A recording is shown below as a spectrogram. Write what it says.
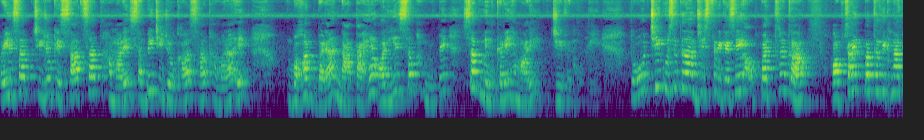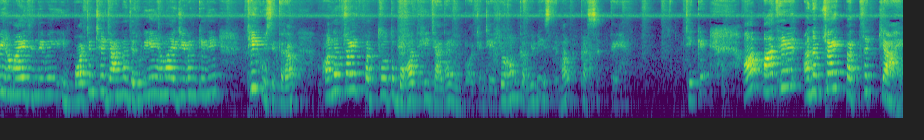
और इन सब चीज़ों के साथ साथ हमारे सभी चीज़ों का साथ हमारा एक बहुत बड़ा नाता है और ये सब हम पे सब मिलकर ही हमारे जीवन होती है। तो ठीक उसी तरह जिस तरीके से पत्र का, औपचारिक पत्र लिखना भी हमारे ज़िंदगी में इंपॉर्टेंट है, जानना ज़रूरी है हमारे जीवन के लिए, ठीक उसी तरह अनौपचारिक पत्र तो बहुत ही ज़्यादा इंपॉर्टेंट है, जो हम कभी भी इस्तेमाल कर सकते हैं। ठीक है? अब बात है अनौपचारिक पत्र क्या है?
